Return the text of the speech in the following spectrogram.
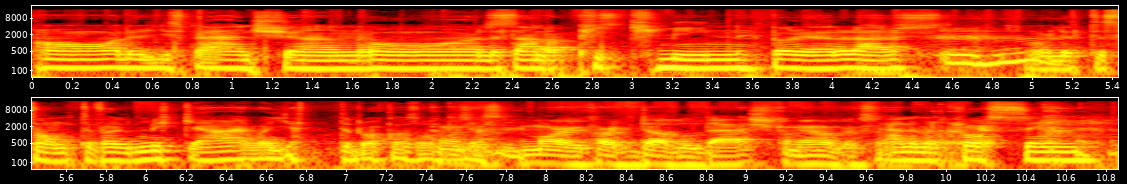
Ja, är expansion och lite andra Pikmin började där. Och lite sånt. Det var mycket, ja, det var en jättebra konsol. Mario Kart Double Dash kommer jag ihåg också. Animal Crossing Ja.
